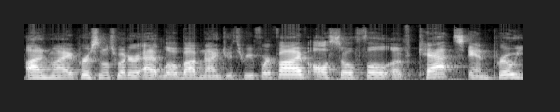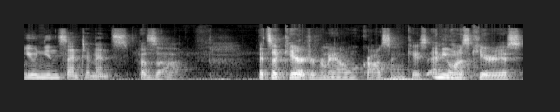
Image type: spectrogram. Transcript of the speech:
on my personal Twitter at lowbob92345, also full of cats and pro-union sentiments. Huzzah. It's a character from Animal Crossing, in case anyone is curious.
